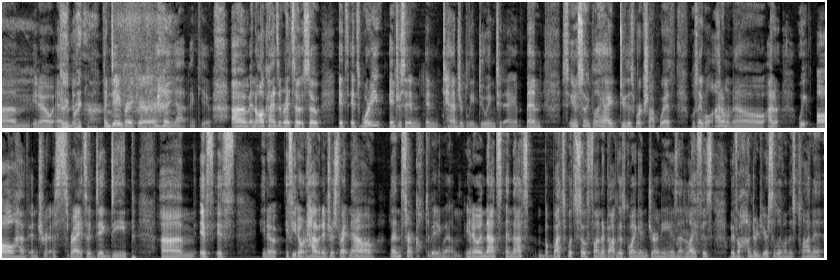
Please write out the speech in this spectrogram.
um, you know and Daybreaker. and Daybreaker. yeah, thank you. Um, and all kinds of right. So so it's it's what are you interested in in tangibly doing today? And you know, some people I do this workshop with will say, well, I don't know, I don't. We all have interests, right? So dig deep. Um, if if you know if you don't have an interest right now then start cultivating them you know and that's and that's that's what's so fun about this going in journey is that life is we have a hundred years to live on this planet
